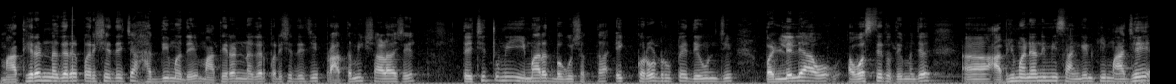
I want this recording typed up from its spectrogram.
माथेरन नगर परिषदेच्या हद्दीमध्ये माथेरन नगर परिषदेची प्राथमिक शाळा असेल त्याची तुम्ही इमारत बघू शकता. एक करोड रुपये देऊन जी पडलेल्या अव अवस्थेत होते. म्हणजे अभिमानाने मी सांगेन की माझे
